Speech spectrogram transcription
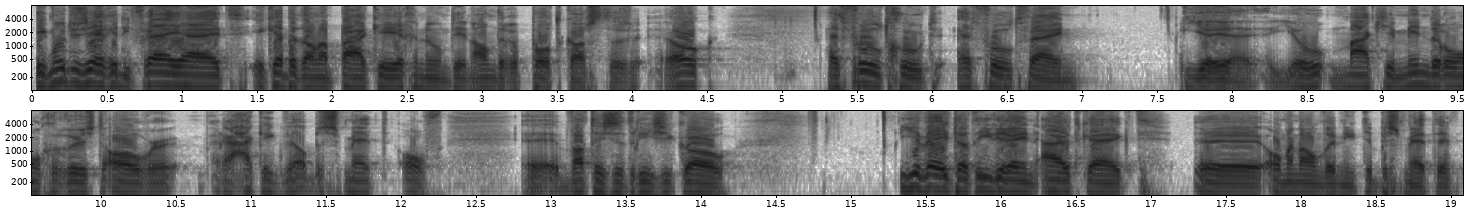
Ik moet u zeggen, die vrijheid, ik heb het al een paar keer genoemd in andere podcasts ook. Het voelt goed, het voelt fijn. Je, je maakt je minder ongerust over, raak ik wel besmet of uh, wat is het risico? Je weet dat iedereen uitkijkt uh, om een ander niet te besmetten.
